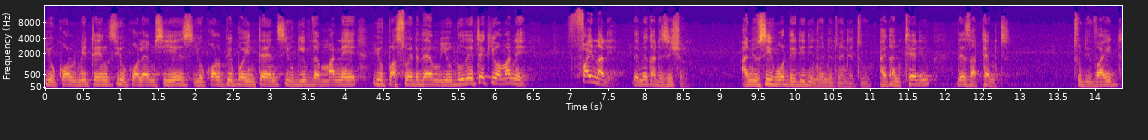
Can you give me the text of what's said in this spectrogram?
you call meetings, you call MCAs, you call people in tents, you give them money, you persuade them, you do, they take your money. Finally, they make a decision. And you see what they did in 2022. I can tell you, this attempt to divide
